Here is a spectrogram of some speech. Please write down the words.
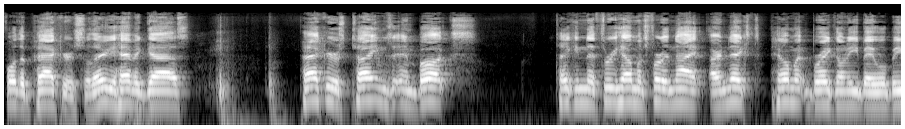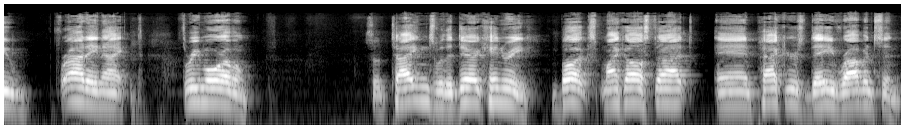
for the Packers. So there you have it, guys. Packers, Titans, and Bucks taking the three helmets for tonight. Our next helmet break on eBay will be Friday night. Three more of them. So Titans with a Derrick Henry, Bucks, Mike Alstott, and Packers, Dave Robinson.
